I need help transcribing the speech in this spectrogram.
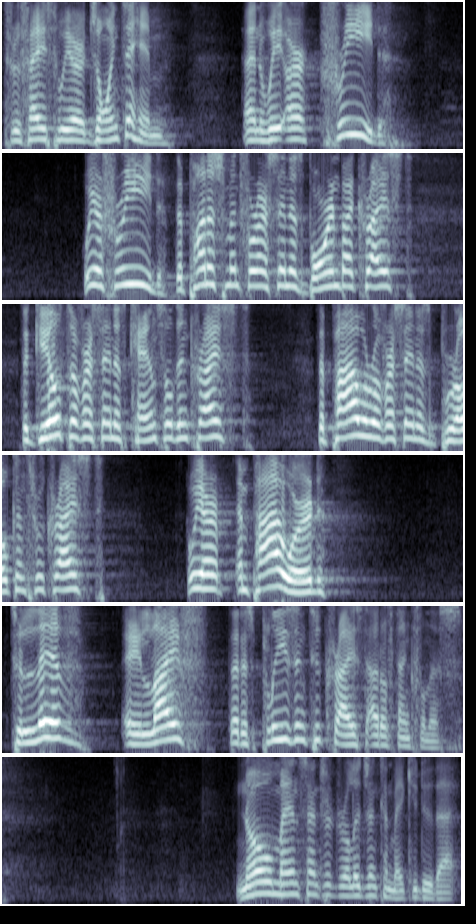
Through faith, we are joined to Him and we are freed. We are freed. The punishment for our sin is borne by Christ. The guilt of our sin is canceled in Christ. The power of our sin is broken through Christ. We are empowered to live a life that is pleasing to Christ out of thankfulness. No man centered religion can make you do that.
